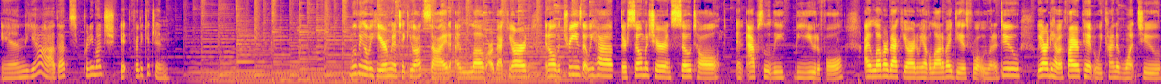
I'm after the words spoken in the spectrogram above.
And yeah, that's pretty much it for the kitchen. Moving over here, I'm going to take you outside. I love our backyard and all the trees that we have. They're so mature and so tall and absolutely beautiful. I love our backyard and we have a lot of ideas for what we want to do. We already have a fire pit, but we kind of want to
